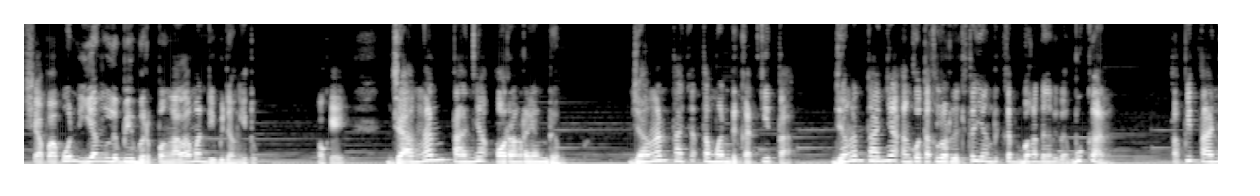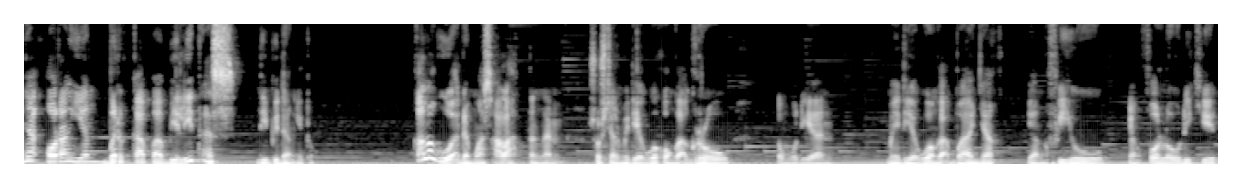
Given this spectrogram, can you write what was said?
siapa pun yang lebih berpengalaman di bidang itu. Oke, jangan tanya orang random, jangan tanya teman dekat kita, jangan tanya anggota keluarga kita yang dekat banget dengan kita, bukan. Tapi tanya orang yang berkapabilitas di bidang itu. Kalau gue ada masalah dengan sosial media gue kok nggak grow, kemudian media gue nggak banyak yang view, yang follow dikit,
